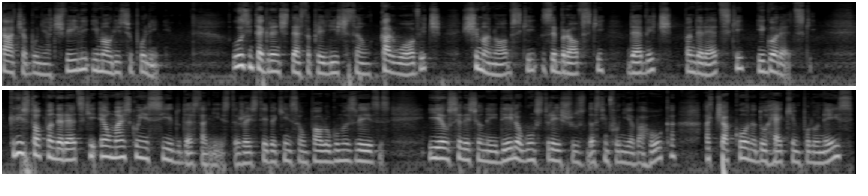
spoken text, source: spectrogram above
Katia Buniachvili e Maurício Polini. Os integrantes desta playlist são Karłowicz, Szymanowski, Zebrowski, Debich, Panderetsky e Goretsky. Krzysztof Panderetsky é o mais conhecido desta lista, já esteve aqui em São Paulo algumas vezes e eu selecionei dele alguns trechos da Sinfonia Barroca, a Chacona do Requiem polonês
